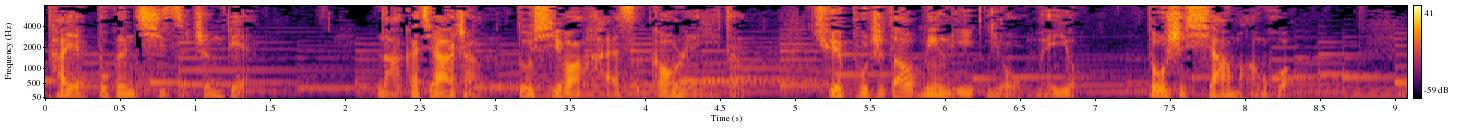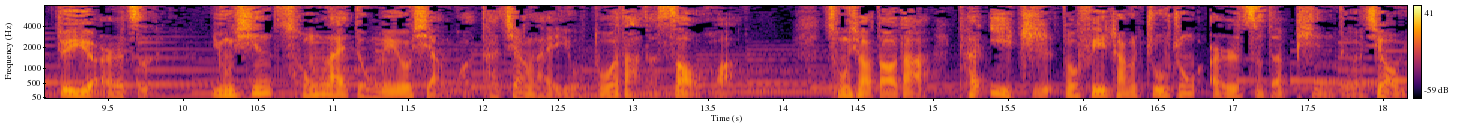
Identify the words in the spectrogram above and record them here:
他也不跟妻子争辩。哪个家长都希望孩子高人一等，却不知道命里有没有，都是瞎忙活。对于儿子。永新从来都没有想过他将来有多大的造化。从小到大，他一直都非常注重儿子的品德教育，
